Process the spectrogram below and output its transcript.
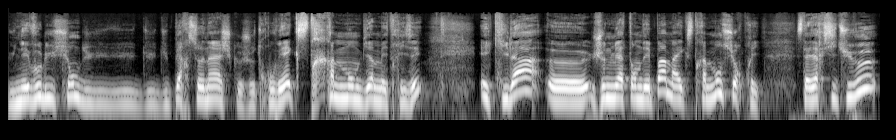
une évolution du, du, personnage que je trouvais extrêmement bien maîtrisé et qui là, je ne m'y attendais pas, m'a extrêmement surpris. C'est-à-dire que si tu veux,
